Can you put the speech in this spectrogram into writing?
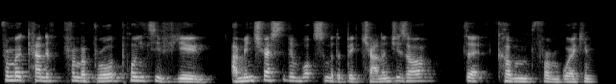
from a kind of from a broad point of view I'm interested in what some of the big challenges are that come from working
